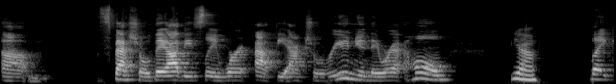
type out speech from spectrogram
um special. They obviously weren't at the actual reunion. They were at home. Yeah. Like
